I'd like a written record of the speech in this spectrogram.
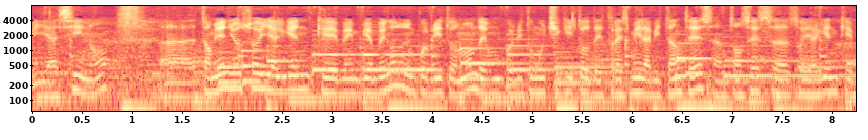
y, así, ¿no? también yo soy alguien que ven, vengo de un pueblito, ¿no? De un pueblito muy chiquito de 3.000 habitantes, entonces soy alguien que,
